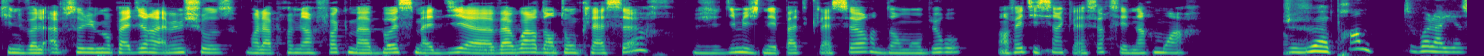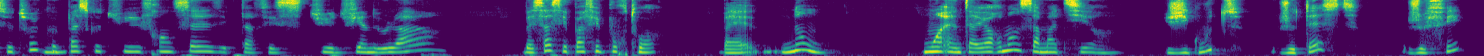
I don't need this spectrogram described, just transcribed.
qui ne veulent absolument pas dire la même chose. Moi, la première fois que ma boss m'a dit euh, va voir dans ton classeur, j'ai dit mais je n'ai pas de classeur dans mon bureau. En fait, ici un classeur, c'est une armoire. Je veux apprendre. Voilà, il y a ce truc que parce que tu es française et que as fait, tu viens de là, ben ça c'est pas fait pour toi. Ben non. Moi intérieurement ça m'attire. J'y goûte, je teste, je fais.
